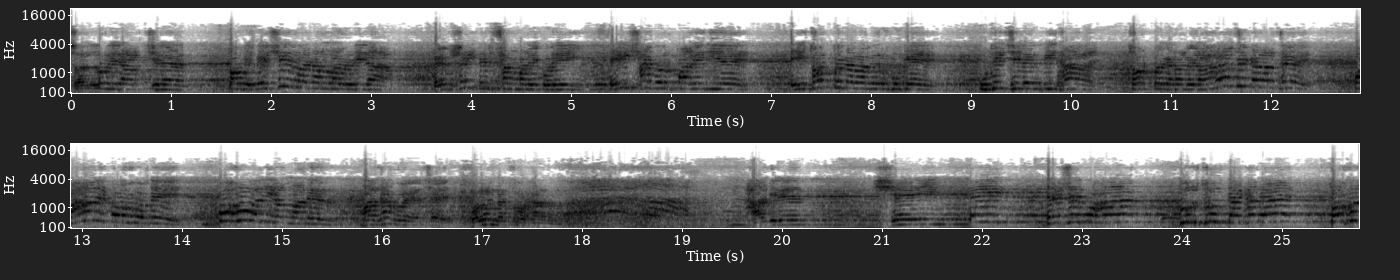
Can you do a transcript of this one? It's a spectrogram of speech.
সাল্লাল্লাহু ছিলেন তবে বেশিরভাগ আল্লাহরা ব্যবসায়ীদের সম্মানে করেই এই সাগর পাড়ি দিয়ে এই চট্টগ্রামের বুকে উঠেছিলেন বিধায় চট্টগ্রামের আনাচে কানাচে পাহাড়ে পর্বতে বহু আলী আল্লাহদের মাঝার রয়েছে। বলেন না, সুবহানাল্লাহ। হাজিরের সেই এই দেশে মহা দুর্যোগ দেখা দেয়, তখন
